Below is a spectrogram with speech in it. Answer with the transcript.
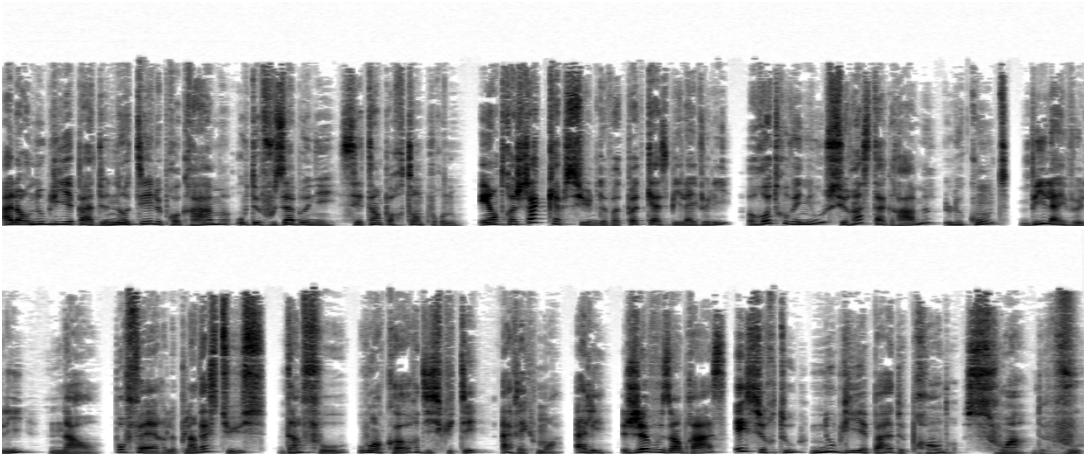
Alors n'oubliez pas de noter le programme ou de vous abonner, c'est important pour nous. Et entre chaque capsule de votre podcast Be Lively, retrouvez-nous sur Instagram, le compte Be Lively Now, pour faire le plein d'astuces, d'infos ou encore discuter avec moi. Allez, je vous embrasse et surtout, n'oubliez pas de prendre soin de vous.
